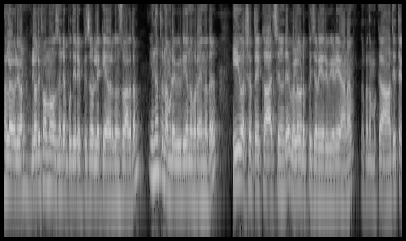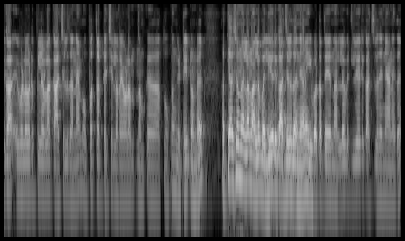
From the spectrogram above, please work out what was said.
ഹലോ എവരിവൺ ഗ്ലോറി ഫാം ഹൗസിന്റെ പുതിയൊരു എപ്പിസോഡിലേക്ക് ഏവർക്കും സ്വാഗതം. ഇന്നത്തെ നമ്മുടെ വീഡിയോ എന്ന് പറയുന്നത് ഈ വർഷത്തെ കാച്ചിലിന്റെ വിളവെടുപ്പ് ചെറിയൊരു വീഡിയോ ആണ്. അപ്പൊ നമുക്ക് ആദ്യത്തെ വിളവെടുപ്പിലുള്ള കാച്ചിൽ തന്നെ മുപ്പത്തെട്ട് ചില്ലറയോളം നമുക്ക് തൂക്കം കിട്ടിയിട്ടുണ്ട്. അത്യാവശ്യം നല്ല നല്ല വലിയൊരു കാച്ചിൽ തന്നെയാണ്. ഈ വട്ടത്തെ നല്ല വലിയൊരു കാച്ചിൽ തന്നെയാണ് ഇത്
